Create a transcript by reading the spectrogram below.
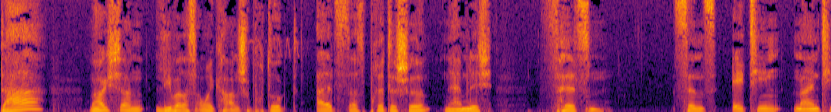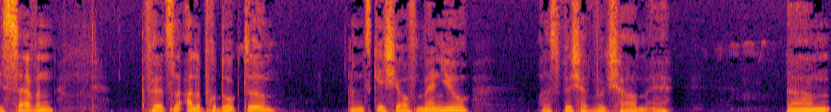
da mag ich dann lieber das amerikanische Produkt als das britische, nämlich Filzen. Since 1897 Filzen alle Produkte. Und jetzt gehe ich hier auf Menu. Oh, das will ich halt wirklich haben, ey. Ähm,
